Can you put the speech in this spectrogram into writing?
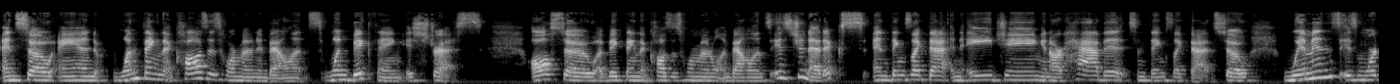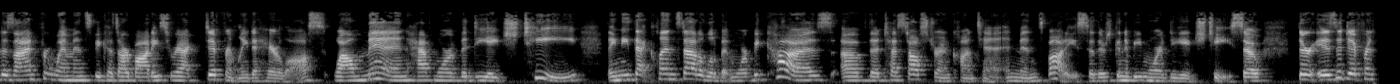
And so, and one thing that causes hormone imbalance, one big thing is stress. Also, a big thing that causes hormonal imbalance is genetics and things like that, and aging and our habits and things like that. So, women's is more designed for women's because our bodies react differently to hair loss while men have more of the DHT. They need that cleansed out a little bit more because of the testosterone content in men's bodies. So there's going to be more DHT. So there is a difference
